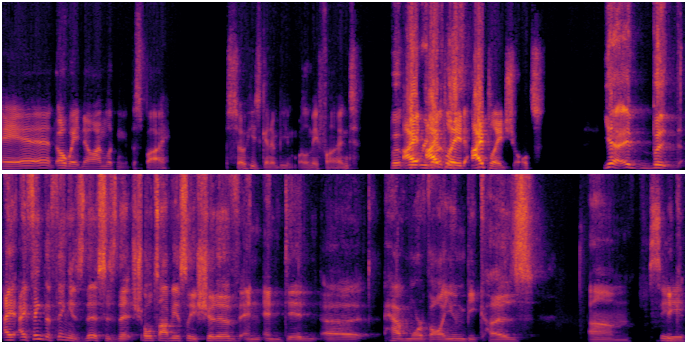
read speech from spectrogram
and oh, wait, no, I'm looking at the spy. So he's going to be, well, let me find. But, but I, I played, I played Schultz. Yeah, it, but I, I think the thing is this is that Schultz obviously should have and and did uh, have more volume because, um, See, bec-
